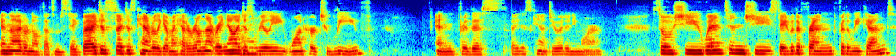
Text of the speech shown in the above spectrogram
And I don't know if that's a mistake, but I just, I just can't really get my head around that right now. I just Mhm. really want her to leave, and for this, I just can't do it anymore. So she went and she stayed with a friend for the weekend,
